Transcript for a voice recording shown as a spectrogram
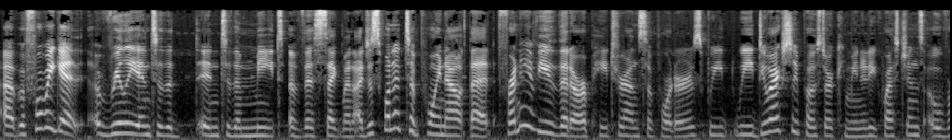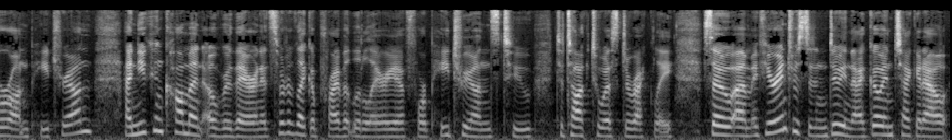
Uh, before we get really into the into the meat of this segment, I just wanted to point out that for any of you that are Patreon supporters, we we do actually post our community questions over on Patreon, and you can comment over there, and it's sort of like a private little area for Patreons to to talk to us directly. So um, if you're interested in doing that, go and check it out.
